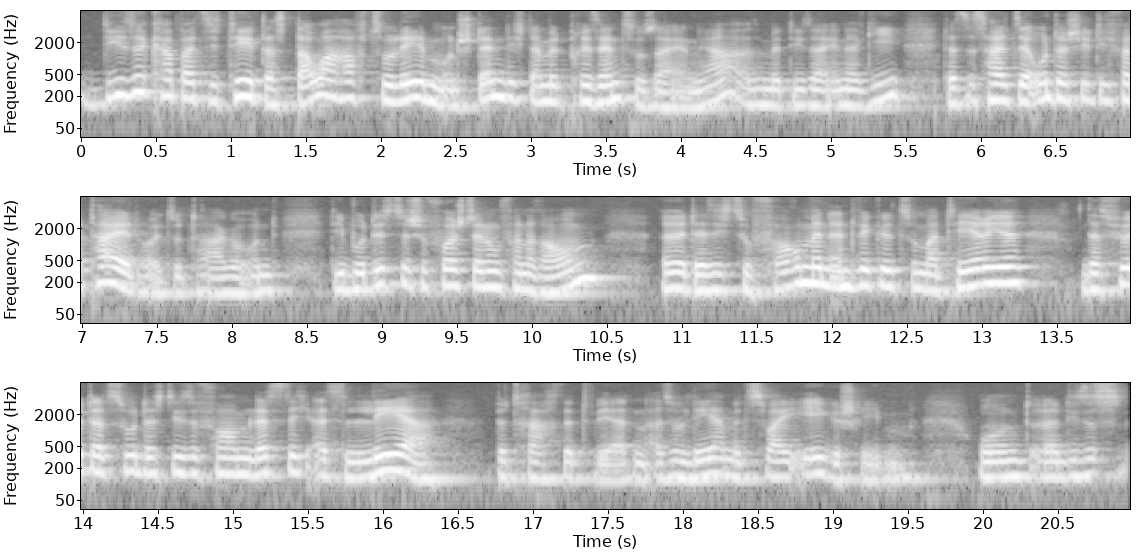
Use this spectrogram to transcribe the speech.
diese Kapazität, das dauerhaft zu leben und ständig damit präsent zu sein, ja, also mit dieser Energie, das ist halt sehr unterschiedlich verteilt heutzutage. Und die buddhistische Vorstellung von Raum, äh, der sich zu Formen entwickelt, zu Materie, das führt dazu, dass diese Formen letztlich als leer betrachtet werden, also leer mit zwei E geschrieben. Und äh, dieses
